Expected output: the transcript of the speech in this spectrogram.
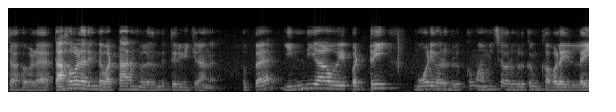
தகவலை தகவல் அறிந்த வட்டாரங்கள்லேருந்து தெரிவிக்கிறாங்க. இப்போ இந்தியாவை பற்றி மோடி அவர்களுக்கும் அமித்ஷா அவர்களுக்கும் கவலை இல்லை.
